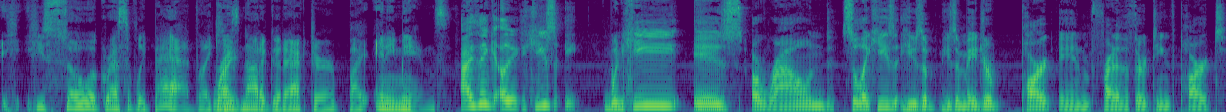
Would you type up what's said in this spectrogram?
he's so aggressively bad. Like Right. he's not a good actor by any means. I think like he's when he is around. So like he's he's a he's a major part in Friday the Thirteenth Part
